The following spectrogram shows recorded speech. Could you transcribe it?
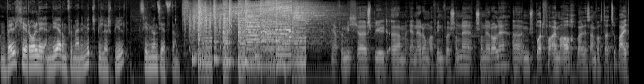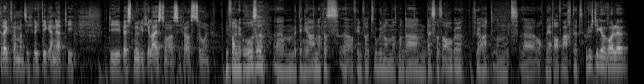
und welche Rolle Ernährung für meine Mitspieler spielt, sehen wir uns jetzt an. Für mich äh, spielt ähm, Ernährung auf jeden Fall schon eine, schon eine Rolle, äh, im Sport vor allem auch, weil es einfach dazu beiträgt, wenn man sich richtig ernährt, die, die bestmögliche Leistung aus sich rauszuholen. Auf jeden Fall eine große. Ähm, mit den Jahren hat das äh, auf jeden Fall zugenommen, dass man da ein besseres Auge für hat und äh, auch mehr darauf achtet. Wichtige Rolle,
